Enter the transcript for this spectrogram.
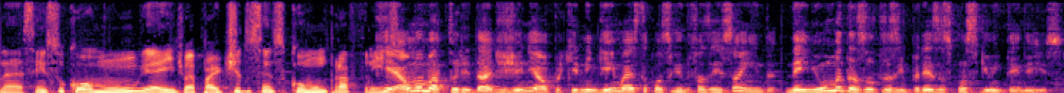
né, senso comum e aí a gente vai partir do senso comum pra frente. Que é uma maturidade genial, porque ninguém mais tá conseguindo fazer isso ainda. Nenhuma das outras empresas conseguiu entender isso.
